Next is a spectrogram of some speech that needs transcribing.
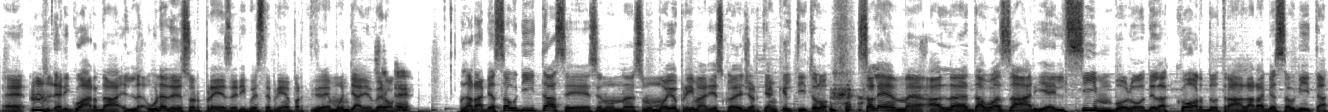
eh, riguarda il, una delle sorprese di queste prime partite dei mondiali, ovvero... Sì L'Arabia Saudita, se, se, non, se, non, muoio prima riesco a leggerti anche il titolo, Salem al-Dawasari è il simbolo dell'accordo tra l'Arabia Saudita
